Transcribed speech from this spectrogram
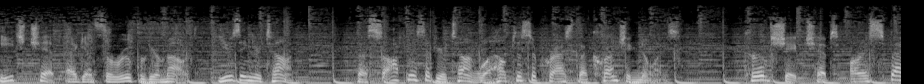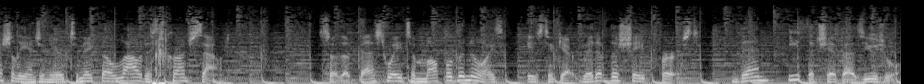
each chip against the roof of your mouth using your tongue. The softness of your tongue will help to suppress the crunching noise. Curved shaped chips are especially engineered to make the loudest crunch sound. So the best way to muffle the noise is to get rid of the shape first, then eat the chip as usual.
